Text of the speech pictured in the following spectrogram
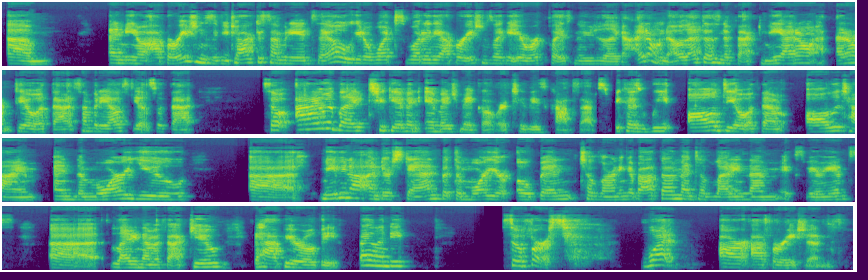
Um, and you know operations if you talk to somebody and say oh you know what's what are the operations like at your workplace? And they're usually like i don't know. That doesn't affect me. I don't i don't deal with that. Somebody else deals with that. So i would like to give an image makeover to these concepts because we all deal with them all the time. And the more you uh, maybe not understand but the more you're open to learning about them and to letting them experience uh, letting them affect you the happier you'll be. Bye lindy so first, what are operations?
